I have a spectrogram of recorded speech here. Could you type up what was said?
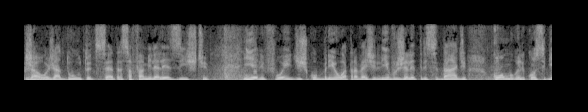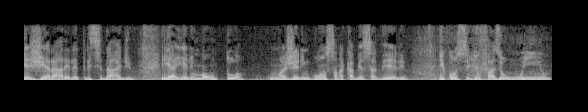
já hoje adulto, etc. Essa família ela existe. E ele foi e descobriu, através de livros de eletricidade, como ele conseguia gerar eletricidade. E aí ele montou uma geringonça na cabeça dele e conseguiu fazer um moinho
